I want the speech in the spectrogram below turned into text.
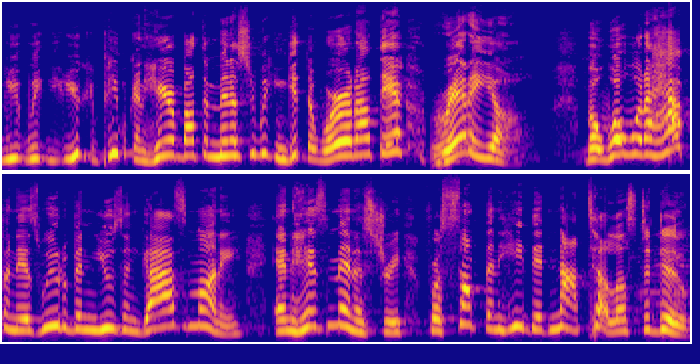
you, we, you can, people can hear about the ministry. We can get the word out there. Radio. But what would have happened is we would have been using God's money and his ministry for something he did not tell us to do.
